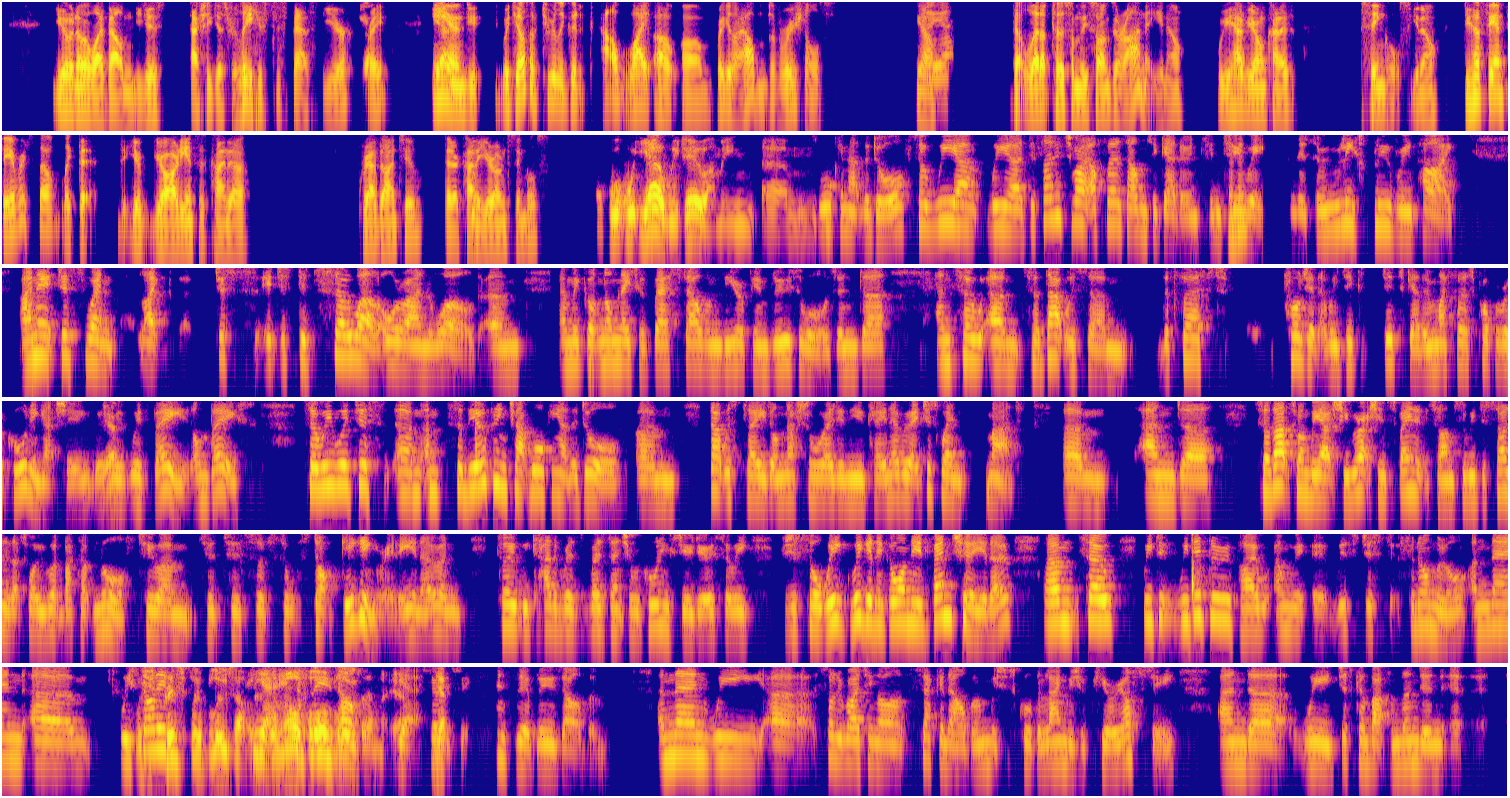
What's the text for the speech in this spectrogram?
you have another live album you just actually just released this past year, yeah. right? Yeah. And you, but you also have two really good al- live, uh, um, regular albums of originals, you know, yeah. that led up to some of these songs that are on it. You know, where you have your own kind of singles. You know, do you have fan favorites though? Like that your your audience is kind of grabbed onto that are kind of your own singles. Well, we, yeah, we do. I mean, um... walking out the door. So we uh, we uh, decided to write our first album together in, in 2 mm-hmm. weeks. So we released Blueberry Pie, and it just went like just it just did so well all around the world. Um, and we got nominated for best album of the European Blues Awards, and uh, and so um, so that was um, the first project that we did, did together and my first proper recording actually with, yeah. with, with bass on bass so we were just um, um, so the opening track walking out the door um, that was played on national radio in the uk and everywhere it just went mad um, and uh, so that's when we actually we were actually in Spain at the time. So we decided that's why we went back up north to um to to sort of, sort of start gigging really, you know. And we had a res- residential recording studio, so we we just thought we we're going to go on the adventure, you know. Um, so we did we did Blue Pie, and we, it was just phenomenal. And then um, we Which started principally a blues album. Yeah, it's a blues, blues album. It, yeah. yeah. so it's, it's, principally a blues album. And then we uh, started writing our second album, which is called The Language of Curiosity. And uh, we just come back from London, uh,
